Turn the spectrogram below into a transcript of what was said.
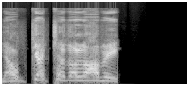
Now get to the lobby!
